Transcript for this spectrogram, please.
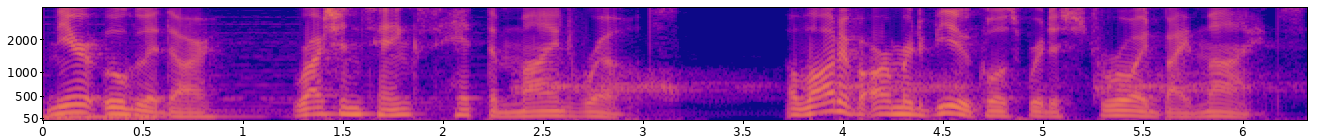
Near Ugledar, Russian tanks hit the mined roads. A lot of armored vehicles were destroyed by mines.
